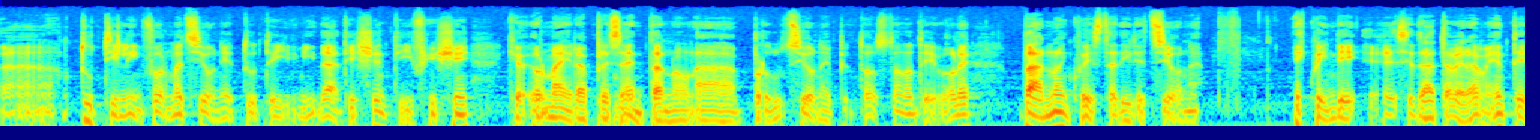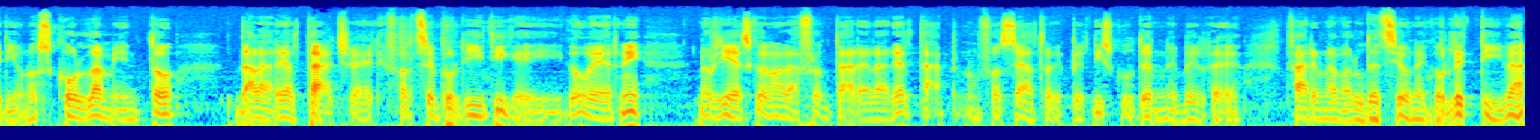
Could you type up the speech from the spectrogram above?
eh, tutte le informazioni e tutti i dati scientifici che ormai rappresentano una produzione piuttosto notevole vanno in questa direzione e quindi eh, si tratta veramente di uno scollamento dalla realtà, cioè le forze politiche, i governi non riescono ad affrontare la realtà, non fosse altro che per discuterne, per eh, fare una valutazione collettiva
